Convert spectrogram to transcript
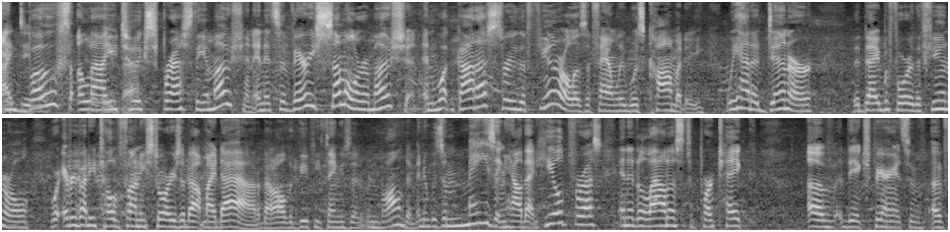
I and both allow you believe to express the emotion and it's a very similar emotion and what got us through the funeral as a family was comedy we had a dinner the day before the funeral where everybody told funny stories about my dad about all the goofy things that involved him and it was amazing how that healed for us and it allowed us to partake of the experience of, of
